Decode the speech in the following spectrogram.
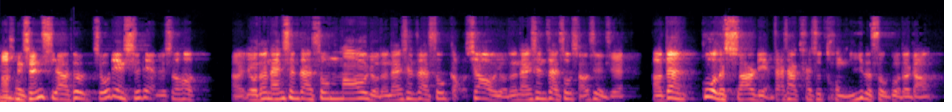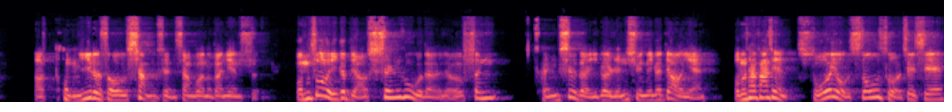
啊，很神奇啊！就九点十点的时候，啊，有的男生在搜猫，有的男生在搜搞笑，有的男生在搜小姐姐啊。但过了十二点，大家开始统一的搜郭德纲，啊，统一的搜相声相关的关键词。我们做了一个比较深入的、有分城市的一个人群的一个调研，我们才发现，所有搜索这些，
